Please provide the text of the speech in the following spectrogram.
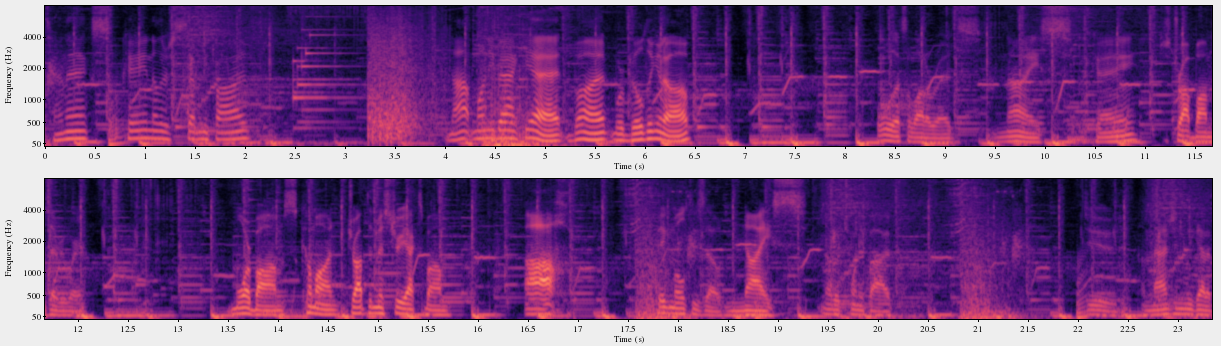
10x. Okay, another 75. Not money back yet, but we're building it up. Oh, that's a lot of reds. Nice. Okay. Just drop bombs everywhere. More bombs. Come on. Drop the mystery X bomb. Ah. Big multis, though. Nice. Another 25. Dude, imagine we got a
